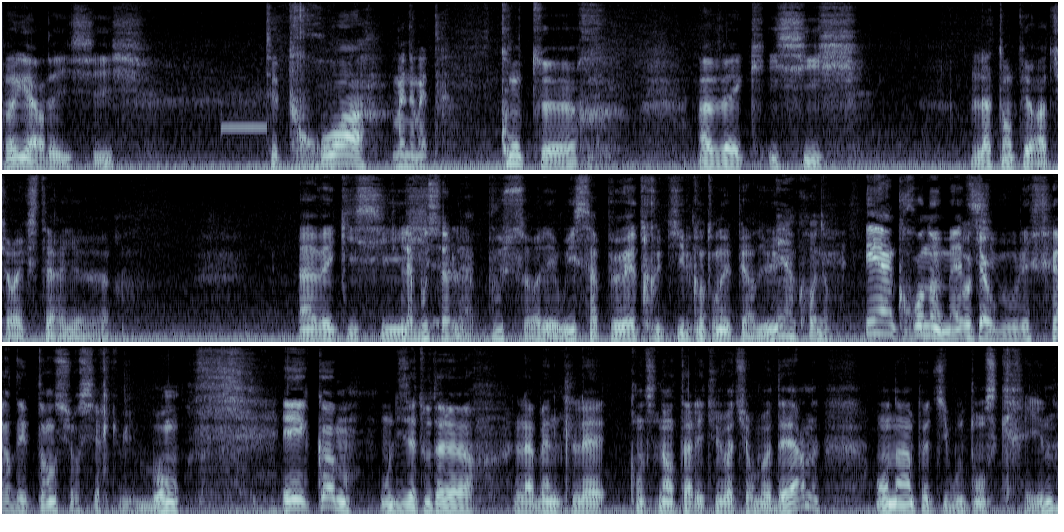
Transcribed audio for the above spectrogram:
Regardez ici. C'est trois Manomètre. compteur avec ici la température extérieure avec ici La boussole. la boussole et oui ça peut être utile quand on est perdu Et un chrono. et un chronomètre si vous voulez faire des temps sur circuit bon et comme on le disait tout à l'heure la Bentley Continental est une voiture moderne on a un petit bouton screen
